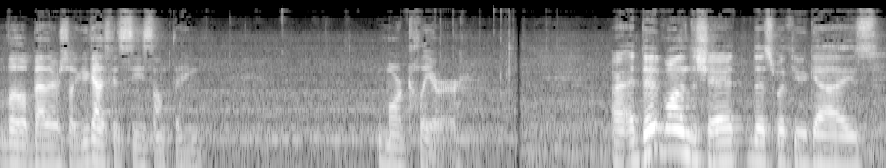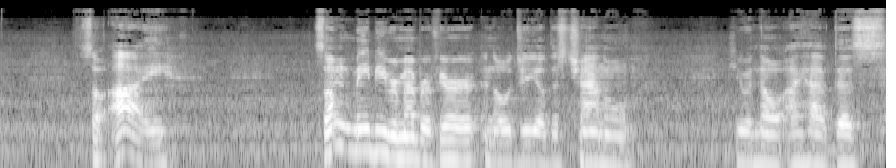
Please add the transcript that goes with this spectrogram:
a little better so you guys can see something more clearer. All right, I did want to share this with you guys. So I some maybe remember if you're an OG of this channel, you would know I have this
